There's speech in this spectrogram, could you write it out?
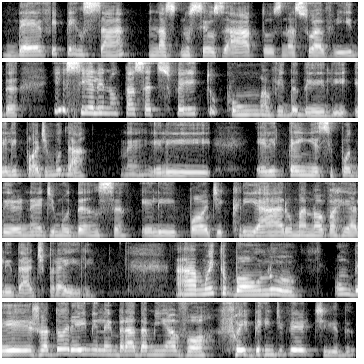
deve pensar nas, nos seus atos, na sua vida. E se ele não está satisfeito com a vida dele, ele pode mudar, né? Ele, ele tem esse poder né, de mudança, ele pode criar uma nova realidade para ele. Ah, muito bom, Lu. Um beijo, adorei me lembrar da minha avó, foi bem divertido.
